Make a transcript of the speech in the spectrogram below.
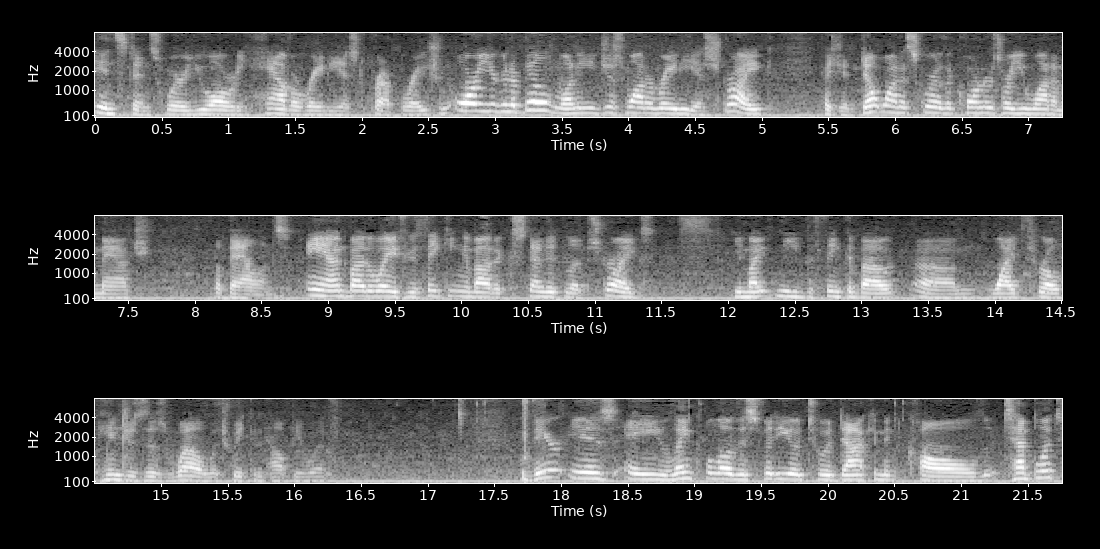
instance where you already have a radius preparation, or you're going to build one and you just want a radius strike because you don't want to square the corners or you want to match the balance. And by the way, if you're thinking about extended lip strikes, you might need to think about um, wide throw hinges as well, which we can help you with. There is a link below this video to a document called Template,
